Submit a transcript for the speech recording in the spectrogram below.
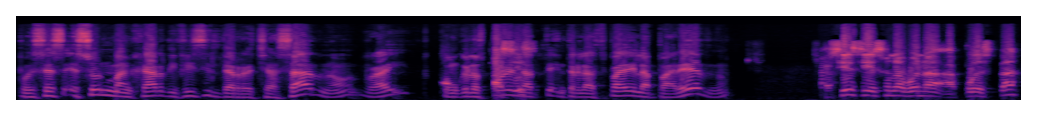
pues es, es un manjar difícil de rechazar, ¿no, Ray? Aunque los ponen la, entre la espada y la pared, ¿no? Así es, y es una buena apuesta.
